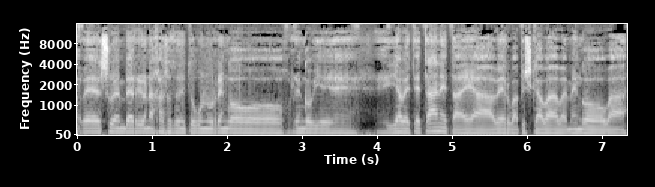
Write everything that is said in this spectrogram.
a ver, zuen berri ona jasoten ditugun urrengo, urrengo bie, hilabetetan eta ea ber ba pixka ba, ba hemengo ba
